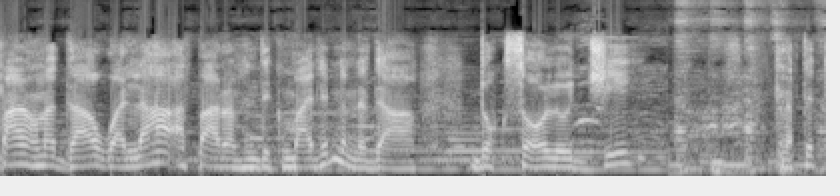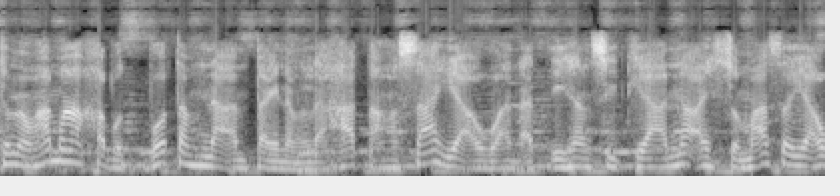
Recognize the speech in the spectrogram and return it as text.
parang nagawala at parang hindi ko maintindihan na nag-doxology at ito na nga mga kabutbot ang naantay ng lahat ang sayawan at iyan si Kiana ay sumasayaw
